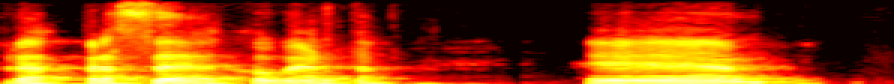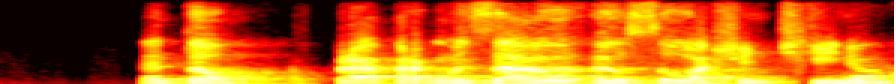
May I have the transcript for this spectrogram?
pra, prazer, Roberta. É, então, para começar, eu, eu, sou argentino,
